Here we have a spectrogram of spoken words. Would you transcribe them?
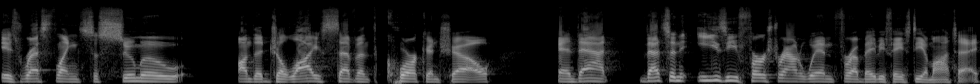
is wrestling Susumu on the July seventh Korakuen show, and that that's an easy first round win for a babyface Diamante.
